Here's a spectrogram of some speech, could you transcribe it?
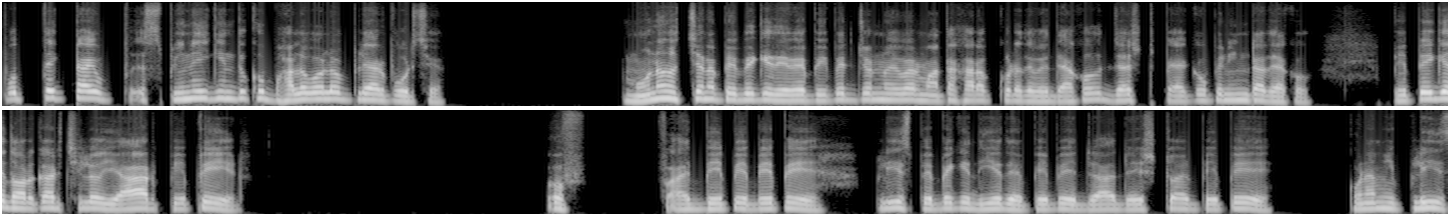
প্রত্যেকটা স্পিনেই কিন্তু খুব ভালো ভালো প্লেয়ার পড়ছে। মনে হচ্ছে না পেপেকে দেবে। পেপের জন্য এবার মাথা খারাপ করে দেবে। দেখো জাস্ট প্যাক ওপেনিংটা দেখো। পেপেকে দরকার ছিল ইয়ার পেপের। ওফ পেপে পেপে। প্লিজ পেপেকে দিয়ে দে। পেপে, যা রেস্টর পেপে। কোনামি প্লিজ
